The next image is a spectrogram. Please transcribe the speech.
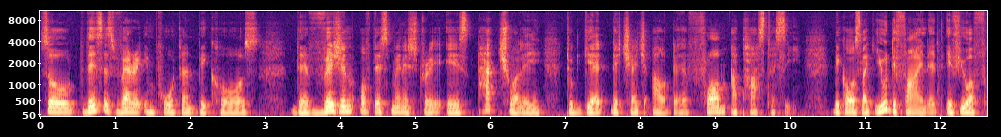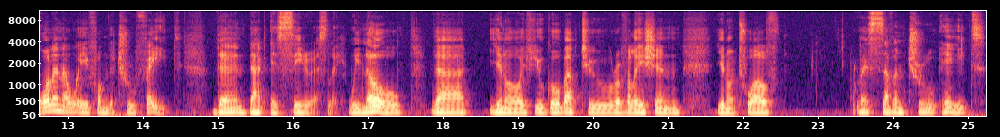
So this is very important because the vision of this ministry is actually to get the church out there from apostasy. Because, like you defined it, if you are falling away from the true faith, then that is seriously. We know that, you know, if you go back to Revelation, you know, 12, verse 7 through 8,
